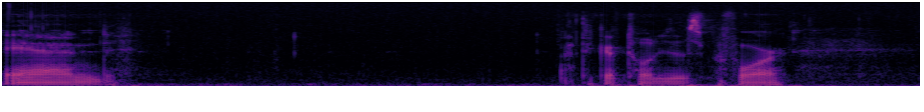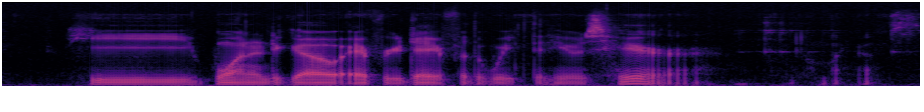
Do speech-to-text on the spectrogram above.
And I think I've told you this before. He wanted to go every day for the week that he was here. I'm like, that's,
